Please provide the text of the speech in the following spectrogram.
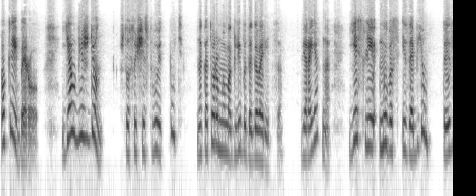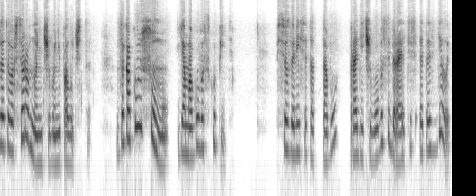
О'кей, Бэрроу. Я убежден, что существует путь, на котором мы могли бы договориться. Вероятно, если мы вас изобьем, то из этого все равно ничего не получится. За какую сумму я могу вас купить? Все зависит от того, ради чего вы собираетесь это сделать.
